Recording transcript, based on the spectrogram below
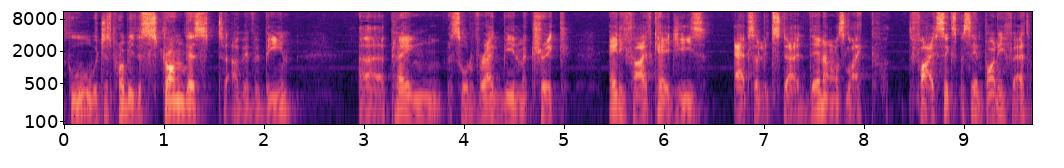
school, which is probably the strongest I've ever been. Uh, playing sort of rugby in matric, 85 kgs absolute stud. Then I was like five, six percent body fat.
